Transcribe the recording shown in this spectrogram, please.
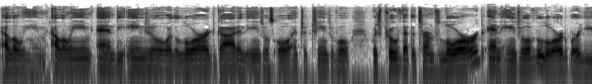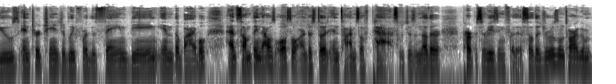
Elohim. Elohim and the angel or the Lord, God and the angels all interchangeable, which proved that the terms Lord and angel of the Lord were used interchangeably for the same being in the Bible and something that was also understood in times of past, which is another purpose and reason for this. So the Jerusalem Targum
